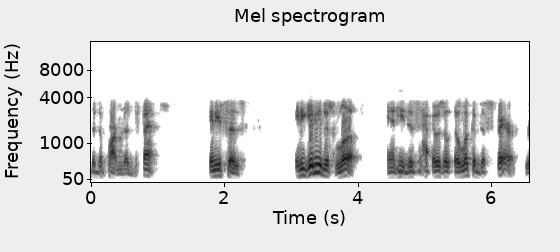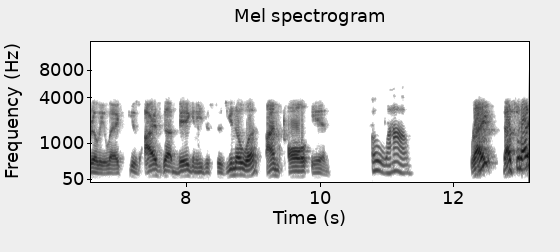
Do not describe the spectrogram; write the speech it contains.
the Department of Defense. And he says, and he gave me this look, and he just it was a, a look of despair, really, like his eyes got big, and he just says, "You know what? I'm all in." Oh wow! right? That's what I,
